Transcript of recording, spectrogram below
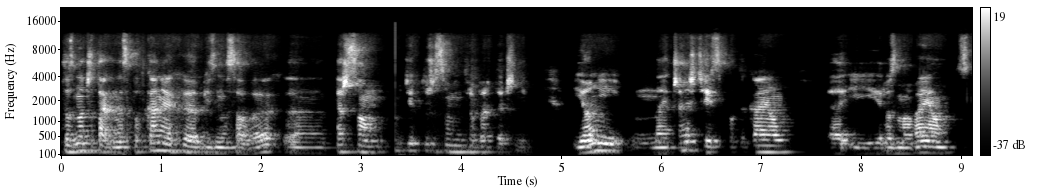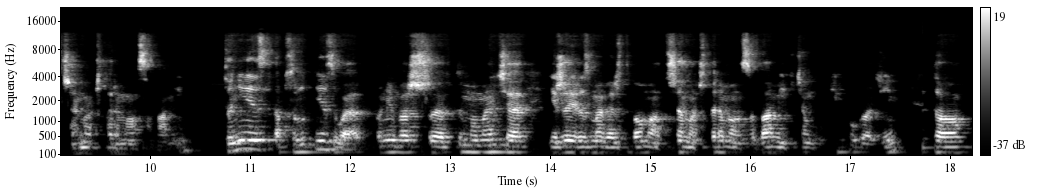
To znaczy tak, na spotkaniach e, biznesowych e, też są ludzie, którzy są introwertyczni i oni najczęściej spotykają e, i rozmawiają z trzema, czterema osobami. To nie jest absolutnie złe, ponieważ w tym momencie, jeżeli rozmawiasz z dwoma, trzema, czterema osobami w ciągu kilku godzin, to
